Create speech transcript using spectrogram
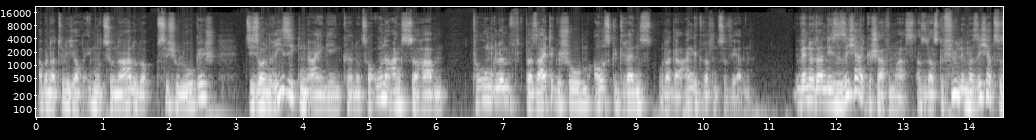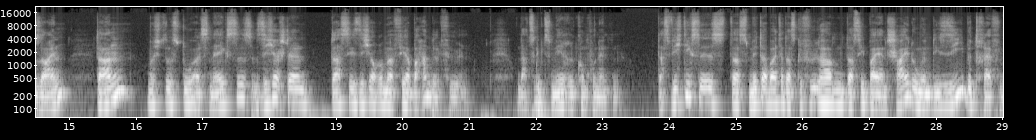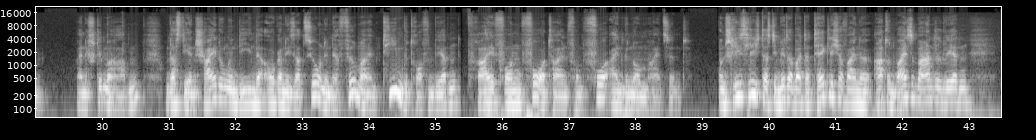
aber natürlich auch emotional oder psychologisch. Sie sollen Risiken eingehen können, und zwar ohne Angst zu haben, verunglimpft, beiseite geschoben, ausgegrenzt oder gar angegriffen zu werden. Wenn du dann diese Sicherheit geschaffen hast, also das Gefühl, immer sicher zu sein, dann möchtest du als nächstes sicherstellen, dass sie sich auch immer fair behandelt fühlen. Und dazu gibt es mehrere Komponenten. Das Wichtigste ist, dass Mitarbeiter das Gefühl haben, dass sie bei Entscheidungen, die sie betreffen, eine Stimme haben und dass die Entscheidungen, die in der Organisation, in der Firma, im Team getroffen werden, frei von Vorurteilen, von Voreingenommenheit sind. Und schließlich, dass die Mitarbeiter täglich auf eine Art und Weise behandelt werden,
